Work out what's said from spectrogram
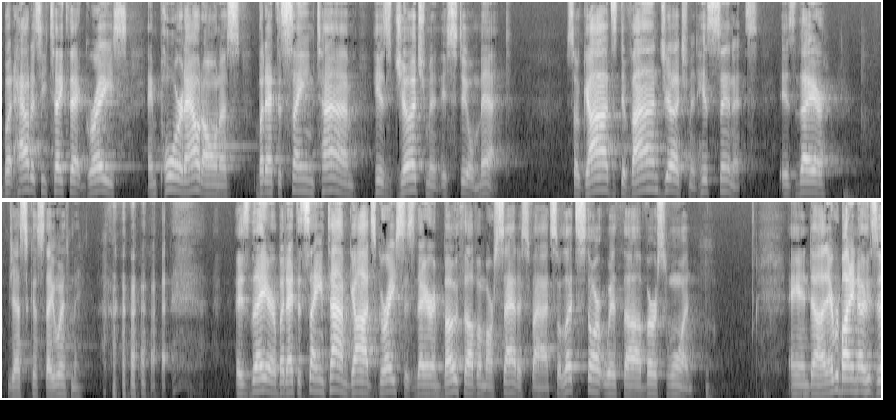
But how does He take that grace and pour it out on us, but at the same time, His judgment is still met? So God's divine judgment, His sentence, is there. Jessica, stay with me. is there, but at the same time, God's grace is there, and both of them are satisfied. So let's start with uh, verse 1. And uh, everybody knows who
